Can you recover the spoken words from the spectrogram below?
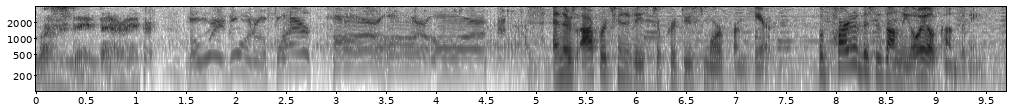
must stay buried. But where you going, to a fire? Har, har, har. and there's opportunities to produce more from here. But part of this is on the oil companies.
